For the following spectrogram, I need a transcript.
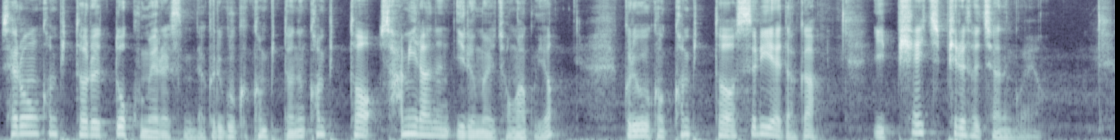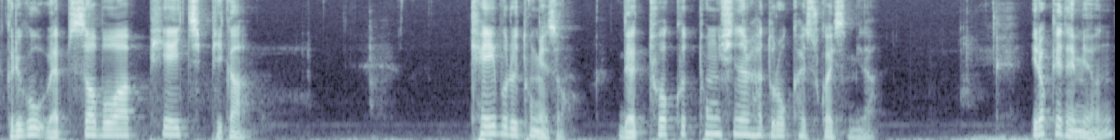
새로운 컴퓨터를 또 구매를 했습니다. 그리고 그 컴퓨터는 컴퓨터 3이라는 이름을 정하고요. 그리고 그 컴퓨터 3에다가 이 PHP를 설치하는 거예요. 그리고 웹서버와 PHP가 케이블을 통해서 네트워크 통신을 하도록 할 수가 있습니다. 이렇게 되면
